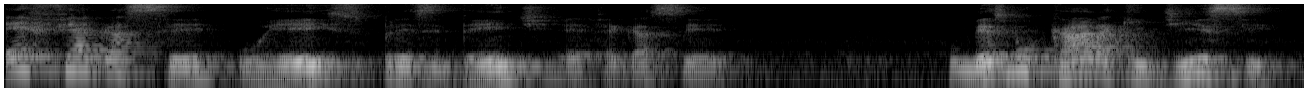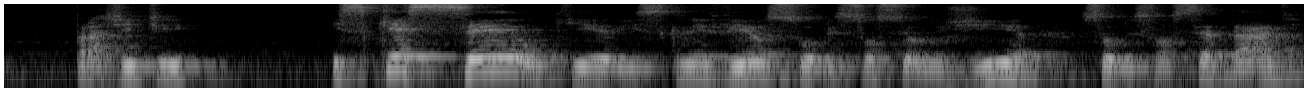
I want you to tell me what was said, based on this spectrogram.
FHC, o ex-presidente FHC, o mesmo cara que disse para a gente esquecer o que ele escreveu sobre sociologia, sobre sociedade,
